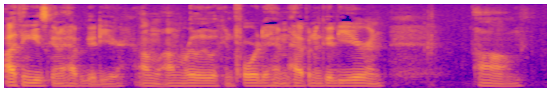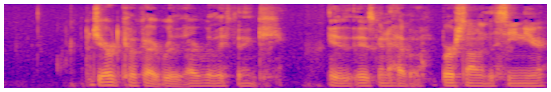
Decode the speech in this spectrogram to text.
I think he's going to have a good year. I'm I'm really looking forward to him having a good year and um Jared Cook I really I really think is is going to have a burst on onto the senior.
